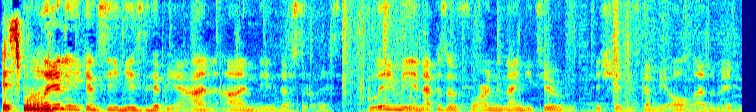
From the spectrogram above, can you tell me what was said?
this one. Clearly you can see he's the hippie and I'm the industrialist. Believe me, in episode 492, this shit is gonna be all automated.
